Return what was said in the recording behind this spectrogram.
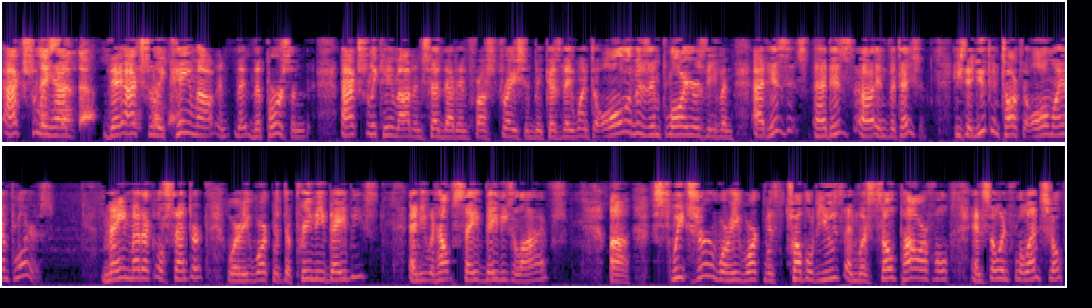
actually They had that. they They actually that. came out and the, the person actually came out and said that in frustration because they went to all of his employers even at his at his uh, invitation he said you can talk to all my employers Maine Medical Center, where he worked with the preemie babies, and he would help save babies' lives. Uh, Sweetser, where he worked with troubled youth and was so powerful and so influential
